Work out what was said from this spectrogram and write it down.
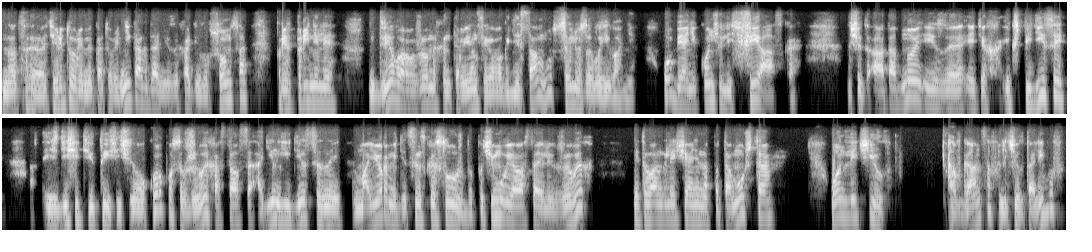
над э, территориями, которые никогда не заходило солнце, предприняли две вооруженных интервенции в Афганистан ну, с целью завоевания. Обе они кончились фиаско. Значит, от одной из э, этих экспедиций из 10 тысячного корпуса в живых остался один единственный майор медицинской службы. Почему его оставили в живых, этого англичанина? Потому что он лечил афганцев, лечил талибов,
